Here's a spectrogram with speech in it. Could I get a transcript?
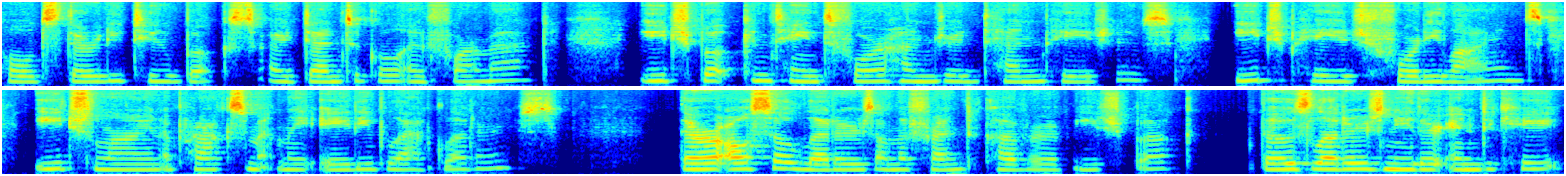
holds 32 books, identical in format. Each book contains 410 pages, each page 40 lines, each line approximately 80 black letters. There are also letters on the front cover of each book, those letters neither indicate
